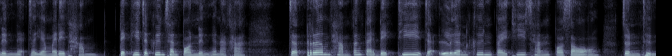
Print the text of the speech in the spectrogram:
.1 เนี่ยจะยังไม่ได้ทำเด็กที่จะขึ้นชั้นป .1 นะคะ จะเริ่มทำตั้งแต่เด็กที่จะเลื่อนขึ้นไปที่ชั้นป .2 จนถึง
